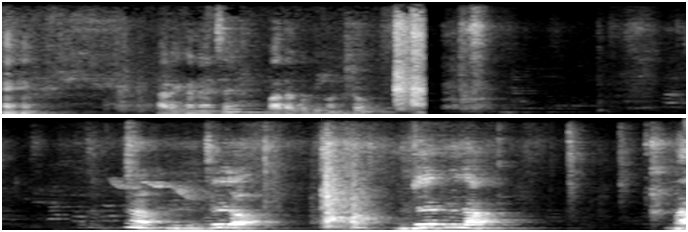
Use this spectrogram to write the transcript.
আর এখানে আছে বাঁধাকপি ঘন্ট। মা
